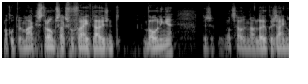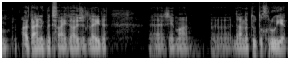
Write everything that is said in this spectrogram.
Maar goed, we maken stroom straks voor 5000 woningen. Dus wat zou er nou leuker zijn om uiteindelijk met 5000 leden eh, zeg maar, eh, daar naartoe te groeien.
